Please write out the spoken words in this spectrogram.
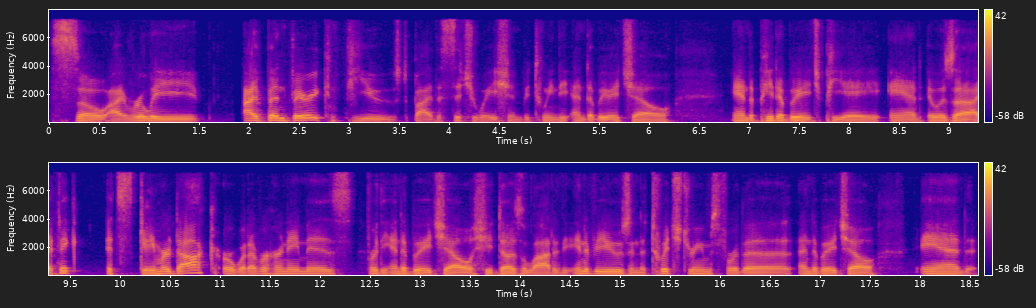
So I really I've been very confused by the situation between the NWHL and the PWHPA, and it was uh, I think it's Gamer Doc or whatever her name is for the NWHL. She does a lot of the interviews and the Twitch streams for the NWHL. And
